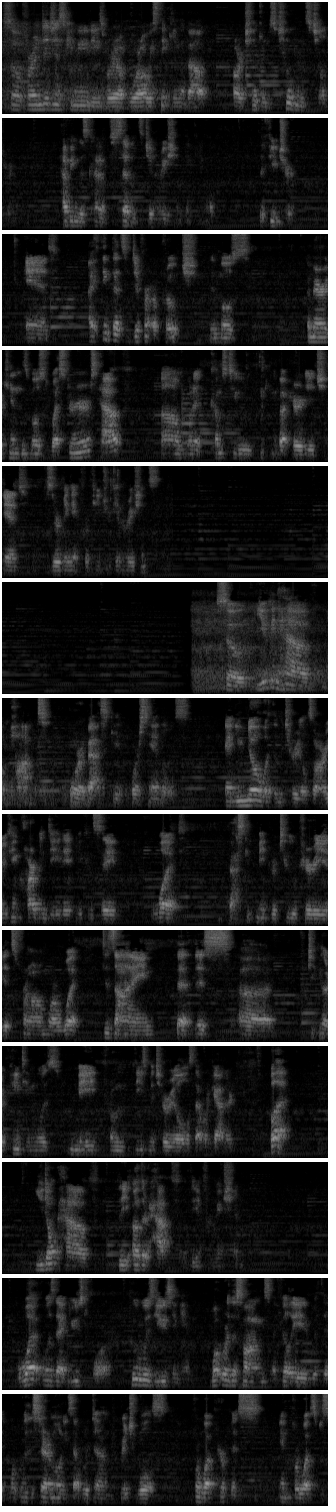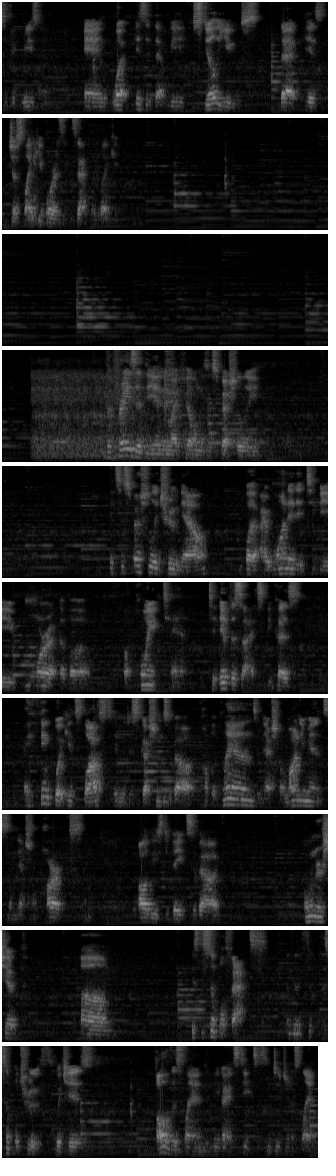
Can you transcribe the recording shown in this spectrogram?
So for indigenous communities, we're, we're always thinking about our children's children's children, having this kind of seventh generation thinking the future. And I think that's a different approach than most Americans, most Westerners have um, when it comes to thinking about heritage and preserving it for future generations. So you can have a pot or a basket or sandals and you know what the materials are. You can carbon date it. You can say what basket maker 2 period it's from or what design that this uh, particular painting was made from these materials that were gathered. But you don't have the other half of the information. What was that used for? Who was using it? What were the songs affiliated with it? What were the ceremonies that were done, rituals, for what purpose, and for what specific reason? And what is it that we still use that is just like it or is exactly like it. The phrase at the end of my film is especially, it's especially true now, but I wanted it to be more of a, a point to, to emphasize because I think what gets lost in the discussions about public lands and national monuments and national parks and all these debates about ownership um, is the simple facts and the, the simple truth, which is all of this land in the United States is indigenous land.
